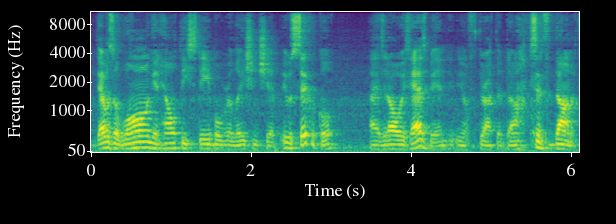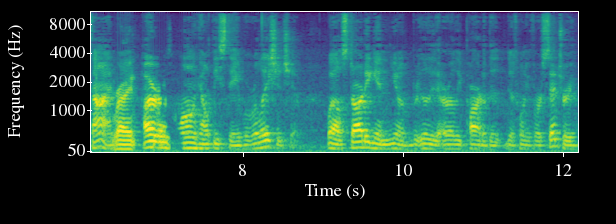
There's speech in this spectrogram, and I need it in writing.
that was a long and healthy, stable relationship. It was cyclical, as it always has been, you know, throughout the dawn since the dawn of time. Right. However, it was a long, healthy, stable relationship. Well, starting in you know really the early part of the, the 21st century,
